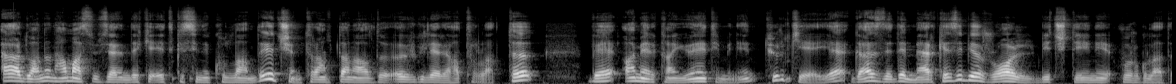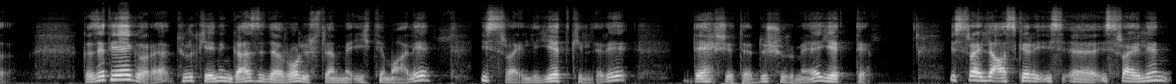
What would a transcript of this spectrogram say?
Erdoğan'ın Hamas üzerindeki etkisini kullandığı için Trump'tan aldığı övgüleri hatırlattı ve Amerikan yönetiminin Türkiye'ye Gazze'de merkezi bir rol biçtiğini vurguladı. Gazeteye göre Türkiye'nin Gazze'de rol üstlenme ihtimali İsrailli yetkilileri dehşete düşürmeye yetti. İsrailli askeri e, İsrail'in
